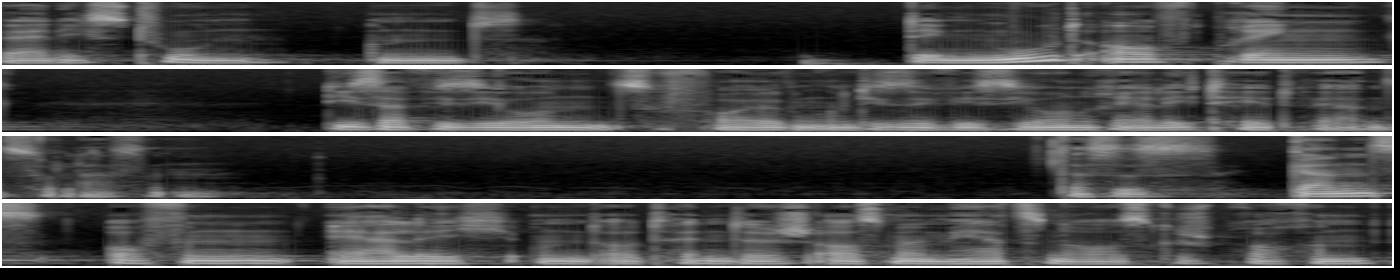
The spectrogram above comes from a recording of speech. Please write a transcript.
werde ich es tun und den Mut aufbringen, dieser Vision zu folgen und diese Vision Realität werden zu lassen. Das ist ganz offen, ehrlich und authentisch aus meinem Herzen rausgesprochen,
